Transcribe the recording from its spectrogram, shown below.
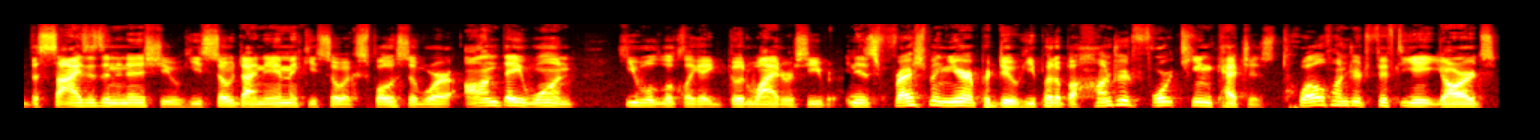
the size isn't an issue. He's so dynamic, he's so explosive, where on day one, he will look like a good wide receiver. In his freshman year at Purdue, he put up 114 catches, 1,258 yards,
